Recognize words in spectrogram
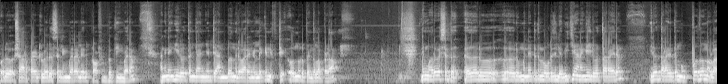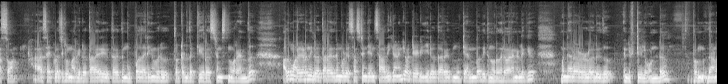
ഒരു ഷാർപ്പായിട്ടുള്ള ഒരു സെല്ലിംഗ് വരാം അല്ലെങ്കിൽ ഒരു പ്രോഫിറ്റ് ബുക്കിംഗ് വരാം. അങ്ങനെയെങ്കിൽ ഇരുപത്തഞ്ച് അഞ്ഞൂറ്റി അൻപത് നിലവാരങ്ങളിലേക്ക് നിഫ്റ്റി ഒന്നുകൂടി പിന്തള്ളപ്പെടാം. ഇനി മറുവശത്ത് ഏതൊരു ഒരു മുന്നേറ്റത്തിനുള്ള ഊർജം ലഭിക്കുകയാണെങ്കിൽ ഇരുപത്താറായിരം ഇരുപത്താറായിരത്തി മുപ്പത് എന്നുള്ള സോൺ സൈക്കോളജിക്കൽ മാർക്കറ്റ് ഇരുപത്താറായിരം ഇരുപത്താറായിരത്തി മുപ്പതായിരിക്കും ഒരു തൊട്ടടുത്ത കീ റെസിസ്റ്റൻസ് എന്ന് പറയുന്നത്. അത് മറികടന്ന് ഇരുപത്താറായിരത്തിന് മുകളിൽ സസ്റ്റെയിൻ ചെയ്യാൻ സാധിക്കുകയാണെങ്കിൽ ഒറ്റയടിക്ക് ഇരുപത്താറായിരത്തി നൂറ്റി അൻപത് ഇരുന്നൂറ് നിലവാരങ്ങളിലേക്ക് മുന്നേറാനുള്ള ഒരു ഇത് നിഫ്റ്റിയിലുണ്ട് അപ്പം ഇതാണ്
